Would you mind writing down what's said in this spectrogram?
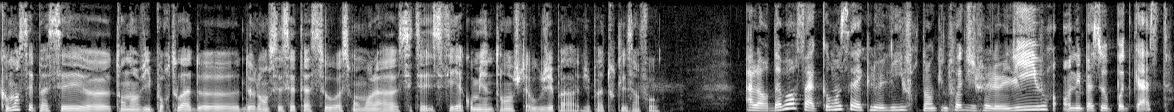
comment s'est passé euh, ton envie pour toi de, de lancer cet assaut à ce moment-là? C'était il y a combien de temps? Je t'avoue que j'ai pas j'ai pas toutes les infos. Alors d'abord, ça a commencé avec le livre. Donc une fois que j'ai fait le livre, on est passé au podcast.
